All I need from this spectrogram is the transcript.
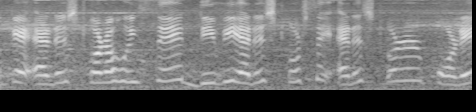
ওকে অ্যারেস্ট করা হয়েছে ডিবি অ্যারেস্ট করছে। অ্যারেস্ট করার পরে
